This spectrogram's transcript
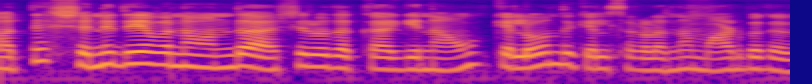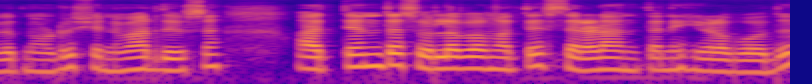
ಮತ್ತು ಶನಿದೇವನ ಒಂದು ಆಶೀರ್ವಾದಕ್ಕಾಗಿ ನಾವು ಕೆಲವೊಂದು ಕೆಲಸಗಳನ್ನು ಮಾಡಬೇಕಾಗತ್ತೆ ನೋಡಿರಿ. ಶನಿವಾರ ದಿವಸ ಅತ್ಯಂತ ಸುಲಭ ಮತ್ತು ಸರಳ ಅಂತಲೇ ಹೇಳ್ಬೋದು.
